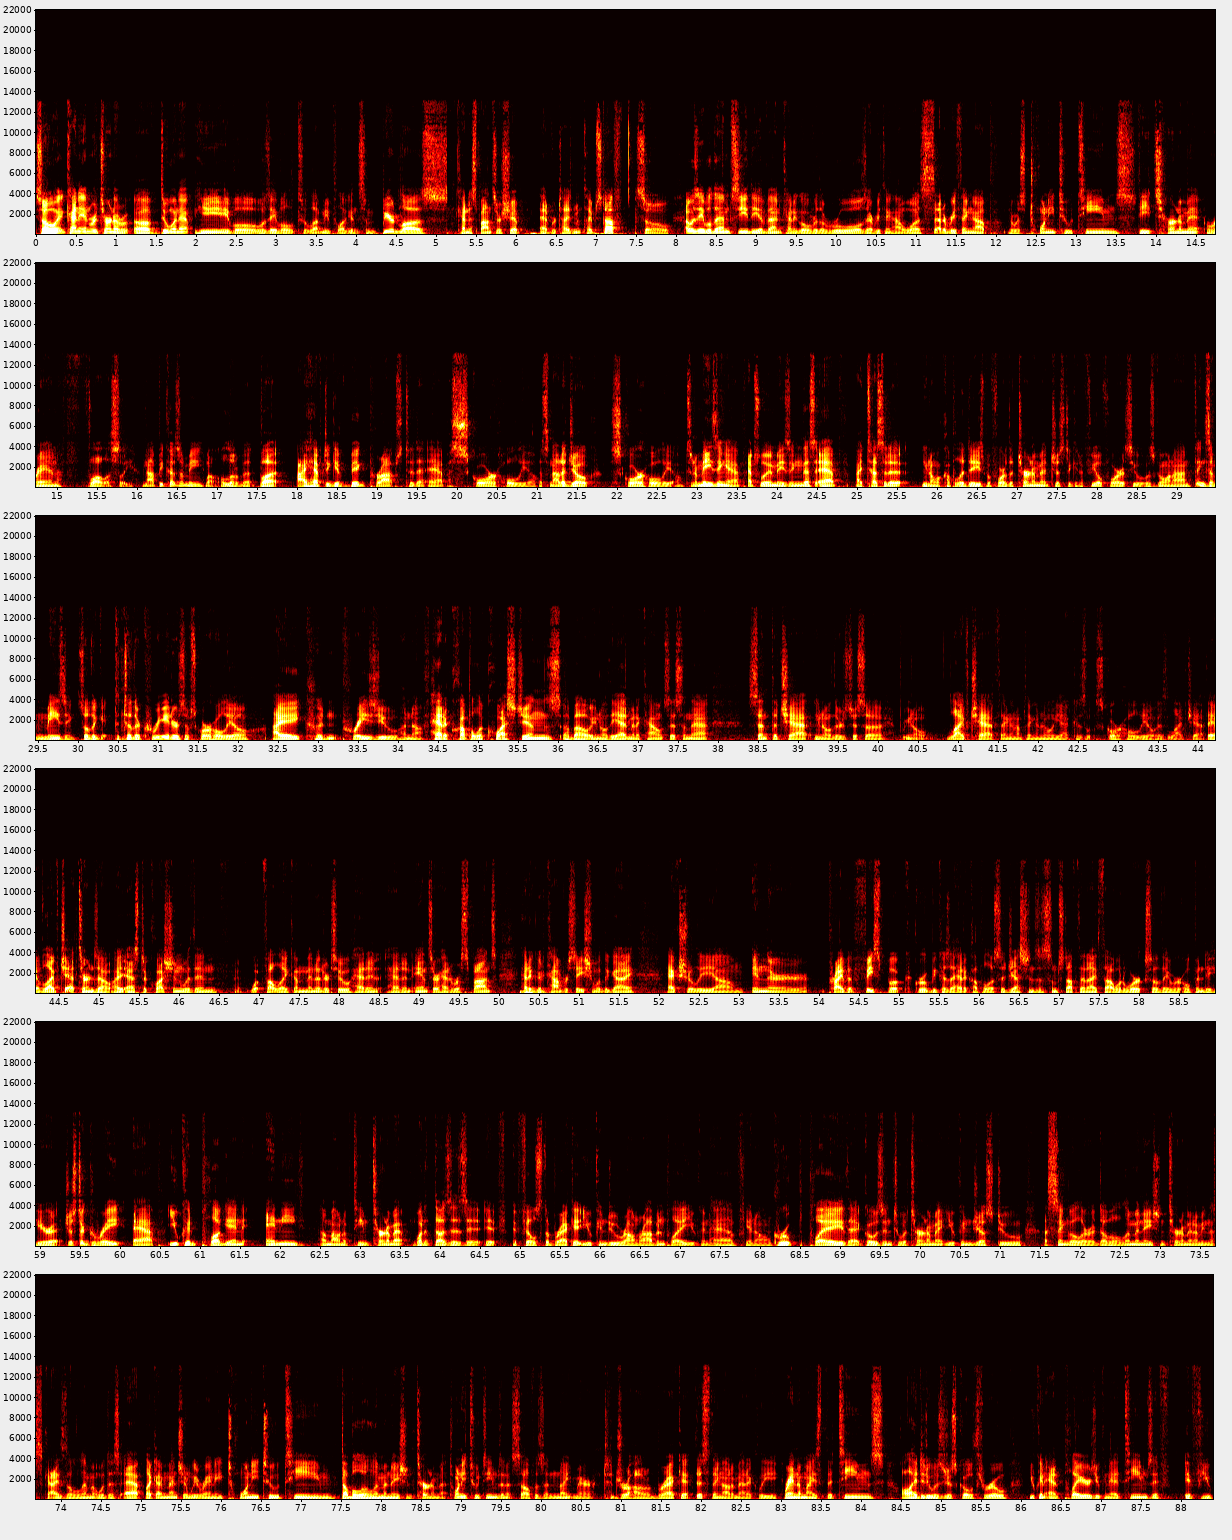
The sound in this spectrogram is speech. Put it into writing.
So, kind of in return of, of, doing it, he able was able to let me plug in some beard laws, kind of sponsorship, advertisement type stuff. So I was able to MC the event, kind of go over the rules, everything how it was, set everything up. There was 22 teams. The tournament ran flawlessly, not because of me, well, a little bit, but I have to give big props to the app Scoreholio. That's not a joke. Scoreholio. It's an amazing app, absolutely amazing. This app, I tested it, you know, a couple of days before the tournament just to get a feel for it, see what was going on. Thing's amazing. So the, to the creators of Scoreholio, I couldn't praise you enough. Had a couple of questions about, you know, the admin accounts, this and that. Sent the chat, you know, there's just a, you know, live chat thing, and I'm thinking, oh yeah, because Scoreholio has live chat. They have live chat. Turns out, I asked a question within what felt like a minute or two, had a, had an answer, had a response, had a good conversation with the guy. Actually, um, in their private Facebook group because I had a couple of suggestions and some stuff that I thought would work, so they were open to hear it. Just a great app. You could plug in any amount of team tournament. What it does is it, it, it fills the bracket. You can do round robin play. You can have, you know, group play that goes into a tournament. You can just do a single or a double elimination tournament. I mean, the sky's the limit with this app. Like I mentioned, we ran a 22 team double elimination tournament. 22 teams in itself is a nightmare to draw out a bracket. This thing automatically randomized the teams. All I had to do was just go through. You can add players, you can add teams. If if you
